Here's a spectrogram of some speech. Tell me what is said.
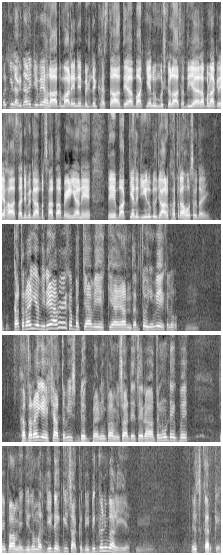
ਪਰ ਕੀ ਲੱਗਦਾ ਨਹੀਂ ਜਿਵੇਂ ਹਾਲਾਤ ਮਾੜੇ ਨੇ ਬਿਲਡਿੰਗ ਖਸਤਾ ਹਾਲਤ ਆ ਬਾਕੀਆਂ ਨੂੰ ਮੁਸ਼ਕਲ ਆ ਸਕਦੀ ਆ ਰੱਬ ਨਾ ਕਰੇ ਹਾਦਸਾ ਜਿਵੇਂ ਗਾਂ ਬਰਸਾਤਾਂ ਪੈਣੀਆਂ ਨੇ ਤੇ ਬਾਕੀਆਂ ਦੇ ਜੀਅ ਨੂੰ ਕੋਈ ਜਾਨ ਨੂੰ ਖਤਰਾ ਹੋ ਸਕਦਾ ਹੈ ਖਤਰਾ ਹੀ ਹੈ ਵੀਰੇ ਆ ਵੇਖ ਬੱਚਾ ਵੇਖ ਕੇ ਆਇਆ ਅੰਦਰ ਤੁਸੀਂ ਵੇਖ ਲਓ। ਖਤਰਾ ਹੀ ਹੈ ਛੱਤ ਵੀ ਡਿੱਗ ਪੈਣੀ ਭਾਵੇਂ ਸਾਡੇ ਤੇ ਰਾਤ ਨੂੰ ਡਿੱਗ ਪਏ ਤੇ ਭਾਵੇਂ ਜਦੋਂ ਮਰਜ਼ੀ ਡਿੱਗ ਹੀ ਸਕਦੀ ਡਿੱਗਣ ਵਾਲੀ ਹੈ। ਇਸ ਕਰਕੇ।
